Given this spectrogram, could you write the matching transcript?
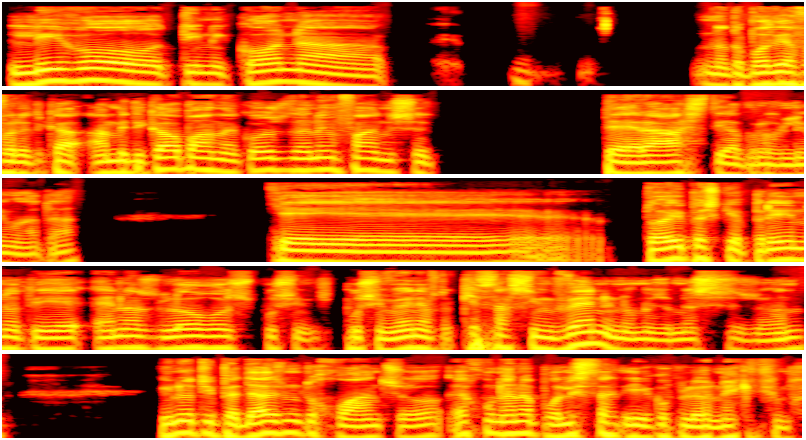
λίγο την εικόνα, να το πω διαφορετικά, αμυντικά ο Παναθηναϊκός δεν εμφάνισε τεράστια προβλήματα και ε, το είπες και πριν ότι ένας λόγος που, συ- που συμβαίνει αυτό και θα συμβαίνει νομίζω μέσα στη σεζόν είναι ότι οι πεντάδες με το Χουάντσο έχουν ένα πολύ στρατηγικό πλεονέκτημα.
